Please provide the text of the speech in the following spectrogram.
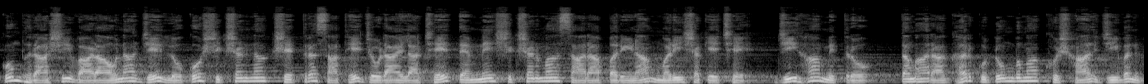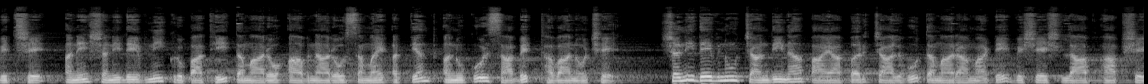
કુંભ રાશિ વાળાઓના જે લોકો શિક્ષણના ક્ષેત્ર સાથે જોડાયેલા છે તેમને શિક્ષણમાં સારા પરિણામ મળી શકે છે. જી હા મિત્રો તમારા ઘર કુટુંબમાં ખુશહાલ જીવન વીતશે અને શનિદેવની કૃપાથી તમારો આવનારો સમય અત્યંત અનુકૂળ સાબિત થવાનો છે. શનિદેવનું ચાંદીના પાયા પર ચાલવું તમારા માટે વિશેષ લાભ આપશે.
